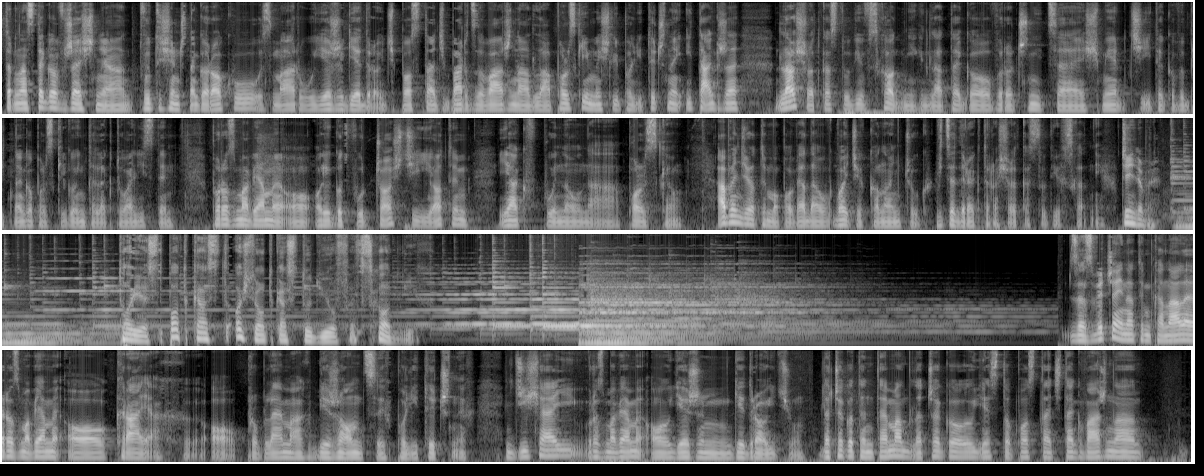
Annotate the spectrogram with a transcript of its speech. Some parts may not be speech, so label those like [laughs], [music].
14 września 2000 roku zmarł Jerzy Giedroyć, postać bardzo ważna dla polskiej myśli politycznej i także dla Ośrodka Studiów Wschodnich. Dlatego w rocznicę śmierci tego wybitnego polskiego intelektualisty porozmawiamy o, o jego twórczości i o tym, jak wpłynął na Polskę. A będzie o tym opowiadał Wojciech Konończuk, wicedyrektor Ośrodka Studiów Wschodnich. Dzień dobry. To jest podcast Ośrodka Studiów Wschodnich. Zazwyczaj na tym kanale rozmawiamy o krajach, o problemach bieżących, politycznych. Dzisiaj rozmawiamy o Jerzym Giedroyciu. Dlaczego ten temat, dlaczego jest to postać tak ważna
